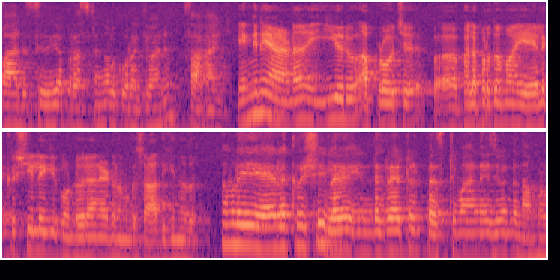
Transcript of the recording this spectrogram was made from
പാരിസ്ഥിതിക പ്രശ്നങ്ങൾ കുറയ്ക്കുവാനും സഹായിക്കും. എങ്ങനെയാണ് ഈ ഒരു അപ്രോച്ച് ഫലപ്രദമായി ഏലകൃഷിയിലേക്ക് കൊണ്ടുവരാനായിട്ട് നമുക്ക് സാധിക്കുന്നത്? നമ്മൾ ഈ ഏലകൃഷിയിൽ ഇന്റഗ്രേറ്റഡ് പെസ്റ്റ് മാനേജ്മെന്റ് നമ്മൾ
